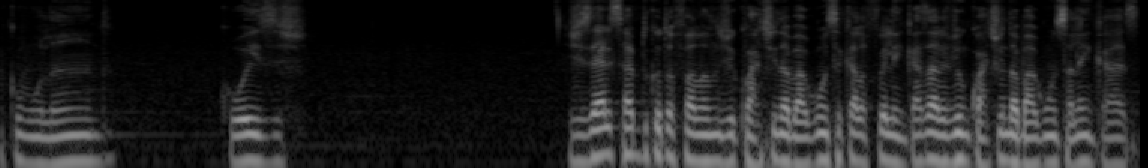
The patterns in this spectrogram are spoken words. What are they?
acumulando coisas. Gisele sabe do que eu estou falando de quartinho da bagunça, que ela foi lá em casa, ela viu um quartinho da bagunça lá em casa.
